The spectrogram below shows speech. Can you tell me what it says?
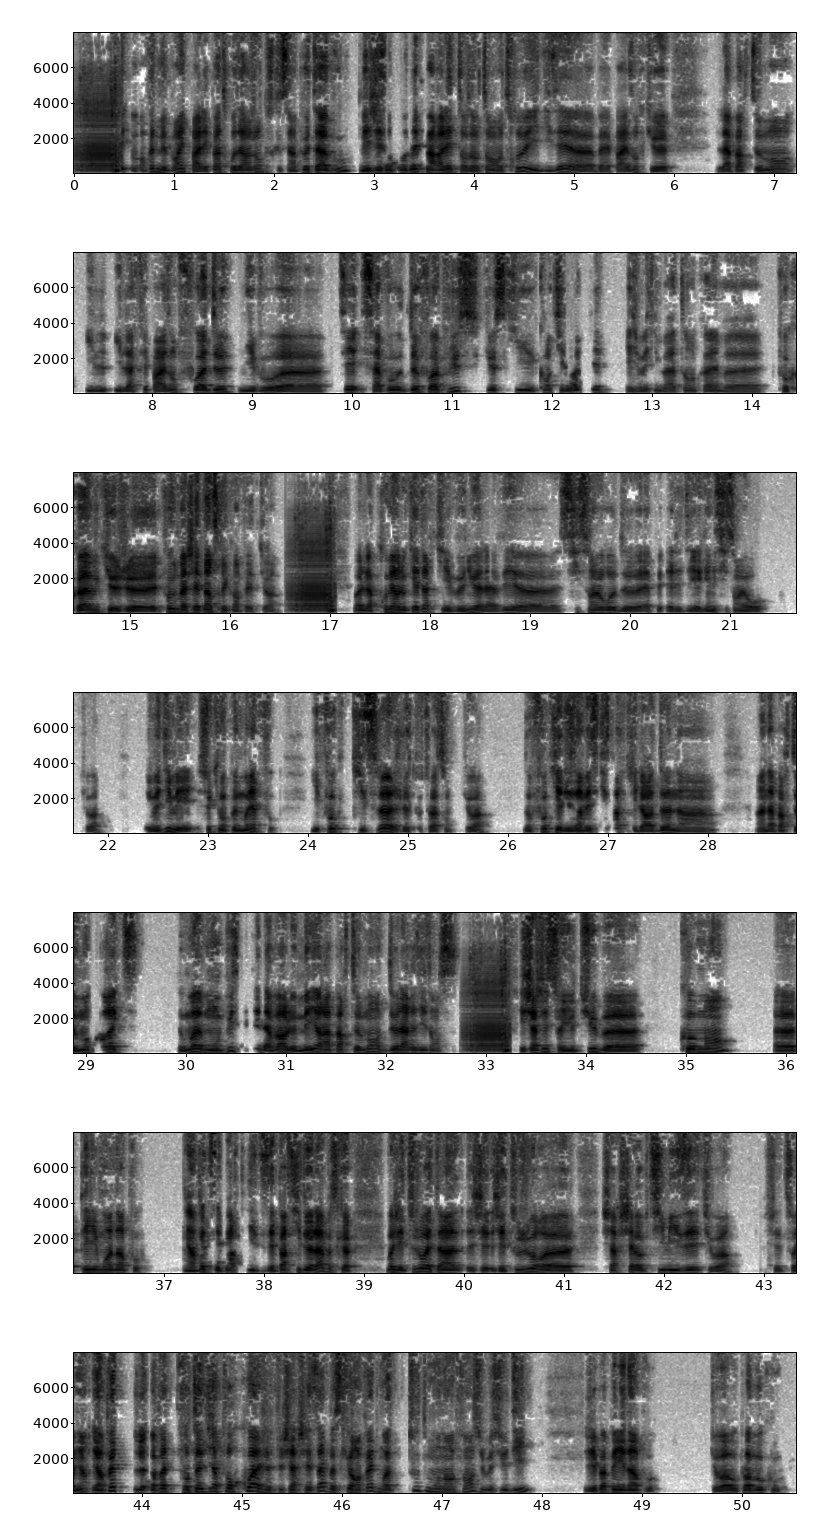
En fait mes parents ils parlaient pas trop d'argent parce que c'est un peu tabou, mais je les entendais parler de temps en temps entre eux et ils disaient bah, par exemple que l'appartement, il, il a fait par exemple x2 niveau, euh, tu sais, ça vaut deux fois plus que ce qui quand il l'a acheté. Et je me dis, mais attends, quand même, euh, faut quand même que je, faut que m'achète un truc en fait, tu vois. Moi, la première locataire qui est venue, elle avait euh, 600 euros de, elle, elle a gagné 600 euros, tu vois. Et je me dis, mais ceux qui ont peu de moyens, faut, il faut qu'ils se logent de toute façon, tu vois. Donc, faut qu'il y ait des investisseurs qui leur donnent un, un appartement correct. Donc moi, mon but c'était d'avoir le meilleur appartement de la résidence. J'ai cherché sur YouTube euh, comment euh, payer moins d'impôts. Et en fait, c'est parti, c'est parti de là parce que moi, j'ai toujours été, j'ai toujours euh, cherché à optimiser, tu vois, chez le soignant. Et en fait, le- en fait, pour te dire pourquoi je chercher ça, parce qu'en fait, moi, toute mon enfance, je me suis dit, j'ai pas payé d'impôts, tu vois, ou pas beaucoup.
